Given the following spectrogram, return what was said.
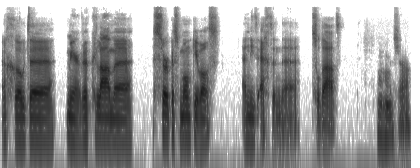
een grote, meer reclame circus monkey was. En niet echt een eh, soldaat. Dus ja.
